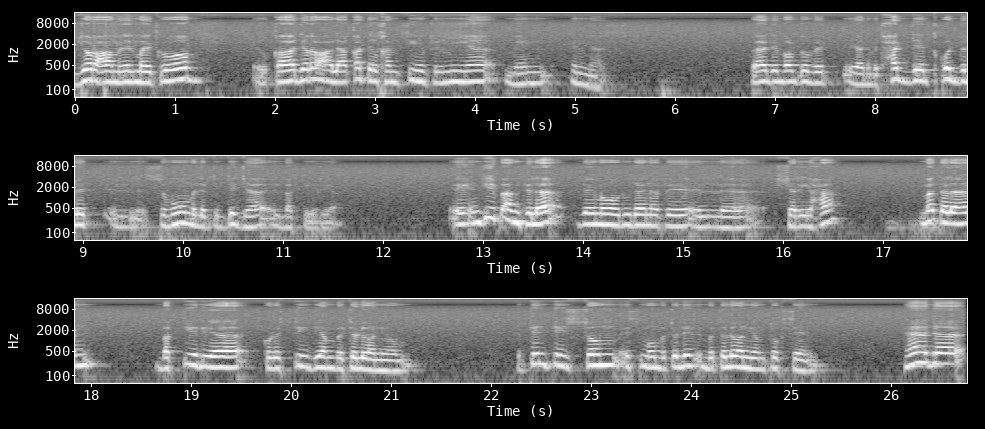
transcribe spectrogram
الجرعة من الميكروب القادرة على قتل 50% من الناس. فهذه برضو بت يعني بتحدد قدرة السموم اللي بتنتجها البكتيريا. إيه، نجيب أمثلة زي ما موجودة هنا في الشريحة. مثلا بكتيريا Clostridium botulinum بتنتج سم اسمه botulinum toxin. هذا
